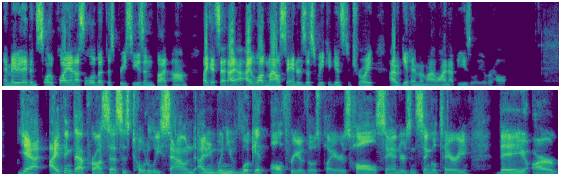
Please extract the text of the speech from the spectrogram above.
and maybe they've been slow playing us a little bit this preseason. But um, like I said, I, I love Miles Sanders this week against Detroit. I would get him in my lineup easily over Hall. Yeah, I think that process is totally sound. I mean, when you look at all three of those players, Hall, Sanders, and Singletary, they are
